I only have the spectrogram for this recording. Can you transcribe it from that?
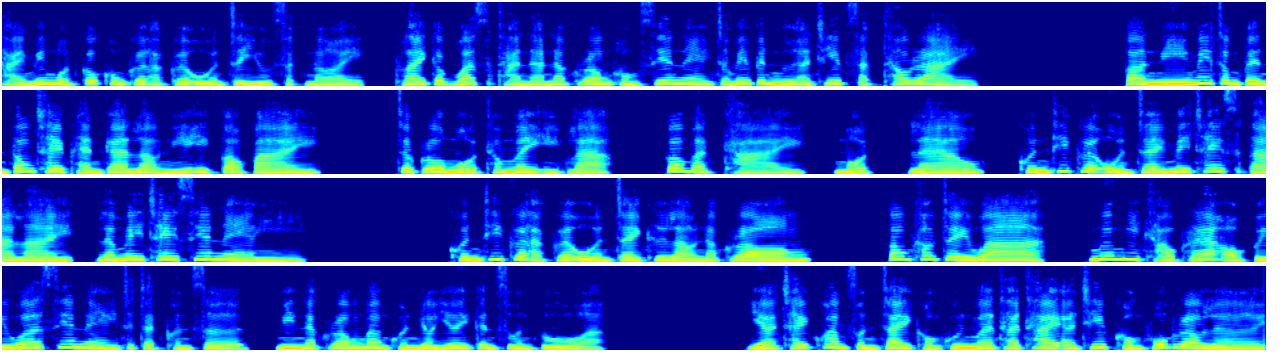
ขายไม่หมดก็คงกระอักกระอ่วนจะอยู่สักหน่อย คล้ายกับว่าสถานะนักร้องของเซียนเนจะไม่เป็นมืออาชีพสักเท่าไหร่ ตอนนี้ไม่จำเป็นต้องใช้แผนการเหล่านี้อีกต่อไป จะโปรโมททำไมอีกล่ะ ก็บัตรขาย หมด แล้ว คนที่กระอ่วนใจไม่ใช่สตาร์ไลท์และไม่ใช่เซียนเนคนที่กระอักกระอ่วนใจคือเหล่านักร้อง ต้องเข้าใจว่า เมื่อมีข่าวแพร่ออกไปว่าเซียนเนยจะจัดคอนเสิร์ต มีนักร้องบางคนเยอะเย้ยกันส่วนตัว อย่าใช้ความสนใจของคุณมาท้าทายอาชีพของพวกเราเลย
